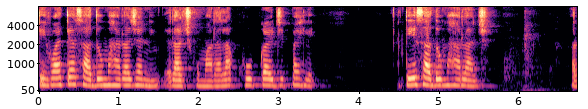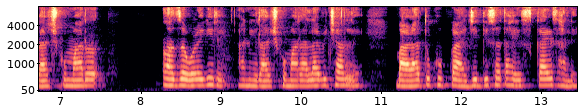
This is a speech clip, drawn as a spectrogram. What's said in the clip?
तेव्हा त्या साधू महाराजांनी राजकुमाराला खूप काळजीत पाहिले. ते साधू महाराज राजकुमार जवळ गेले आणि राजकुमाराला विचारले बाळा तू खूप काळजीत दिसत आहेस. काय झाले?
